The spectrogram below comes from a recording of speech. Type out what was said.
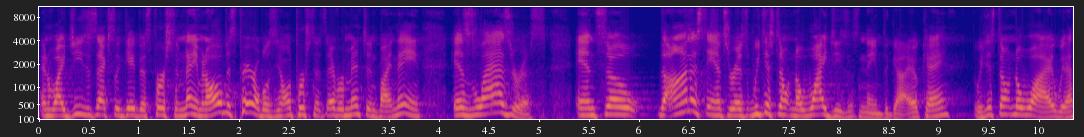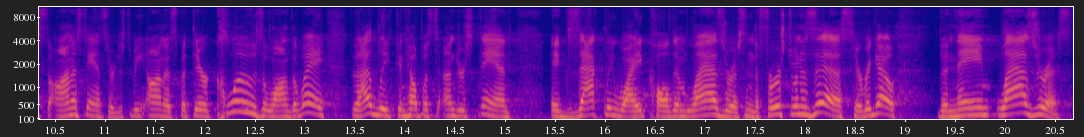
and why Jesus actually gave this person a name. In all of his parables, the only person that's ever mentioned by name is Lazarus. And so the honest answer is we just don't know why Jesus named the guy, okay? We just don't know why. That's the honest answer, just to be honest. But there are clues along the way that I believe can help us to understand exactly why he called him Lazarus. And the first one is this here we go. The name Lazarus.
